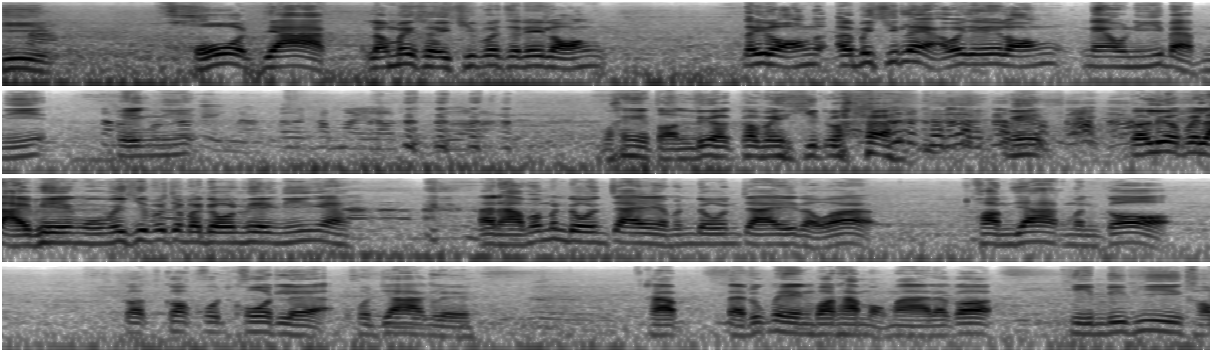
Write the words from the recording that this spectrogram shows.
ร้องโอ้พี่โคตรยากแล้วไม่เคยคิดว่าจะได้ร้อง ได้ร้องเออไม่คิดเลยอะว่าจะได้ร้องแนวนี้แบบนี้แต่เพลงนี้ราเลือกเองนะเออทำไมเราถึงเลือกอะไม่ตอนเลือกก็ไม่คิดว่า ไม่ก็เลือกไปหลายเพลงผมไม่คิดว่าจะมาโดนเพลงนี้ไงอะอะอะถามว่ามันโดนใจอะมันโดนใจแต่ว่าความยากมันก็ก็ก็โคตรโคตรเลยอะโคตรยากเลยเออครับ แต่ทุกเพลงพอทำออกมาแล้วก็ทีมพี่ๆเขา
